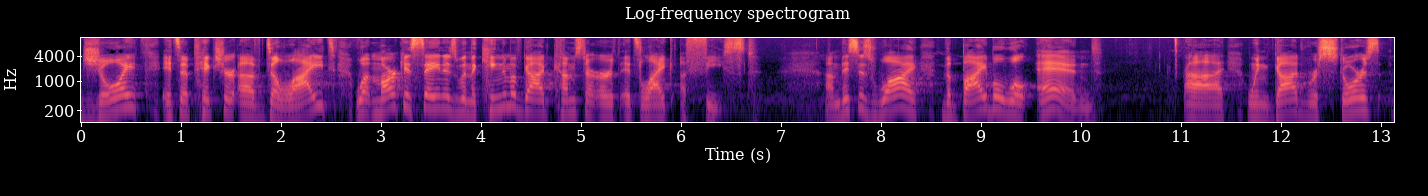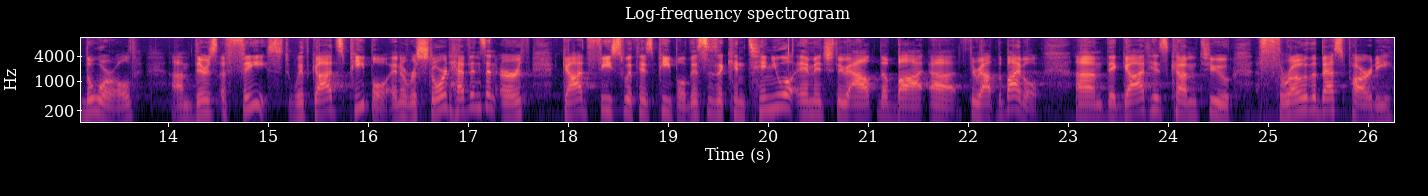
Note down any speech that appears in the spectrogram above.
joy, it's a picture of delight. What Mark is saying is when the kingdom of God comes to earth, it's like a feast. Um, this is why the Bible will end uh, when God restores the world um, there's a feast with God's people. In a restored heavens and earth, God feasts with his people. This is a continual image throughout the, uh, throughout the Bible um, that God has come to throw the best party.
